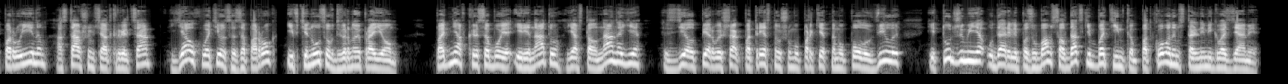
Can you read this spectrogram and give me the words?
по руинам, оставшимся от крыльца, я ухватился за порог и втянулся в дверной проем. Подняв крысобоя и Ренату, я встал на ноги, сделал первый шаг по треснувшему паркетному полу виллы и тут же меня ударили по зубам солдатским ботинком, подкованным стальными гвоздями.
